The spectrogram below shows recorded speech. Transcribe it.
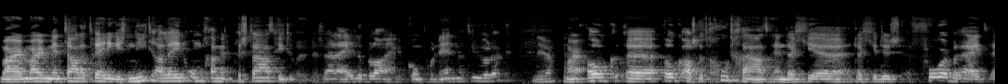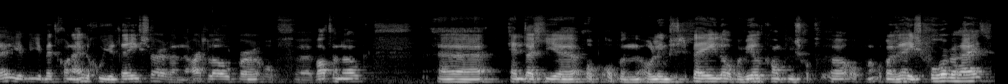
Maar, maar mentale training is niet alleen omgaan met prestatiedruk. Dat is wel een hele belangrijke component natuurlijk. Ja. Maar ook, uh, ook als het goed gaat en dat je, dat je dus voorbereidt. Hè, je, je bent gewoon een hele goede racer, een hardloper of uh, wat dan ook. Uh, en dat je je op, op een Olympische Spelen, op een wereldkampioenschap, op, op een race voorbereidt.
